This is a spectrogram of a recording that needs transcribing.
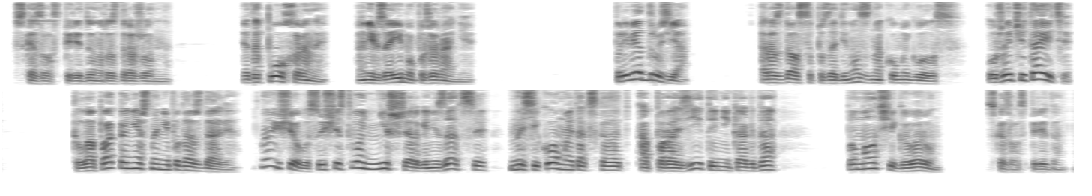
— сказал Спиридон раздраженно. «Это похороны, а не взаимопожирание». «Привет, друзья!» — раздался позади нас знакомый голос. «Уже читаете?» Клопа, конечно, не подождали. Но еще бы, существо низшей организации, насекомые, так сказать, а паразиты никогда... — Помолчи, говорун, — сказал Спиридон.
